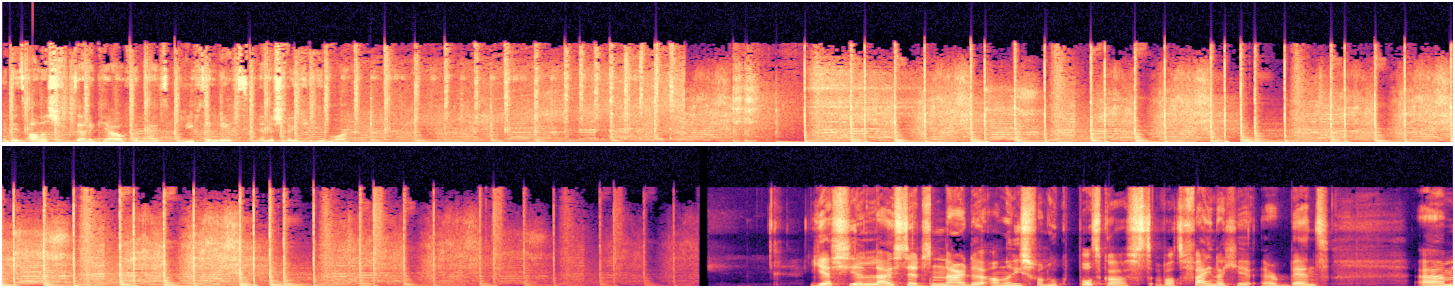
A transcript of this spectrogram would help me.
En dit alles vertel ik jou vanuit liefde, licht en een scheutje humor. Yes, je luistert naar de Annelies van Hoek podcast. Wat fijn dat je er bent. Ehm,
